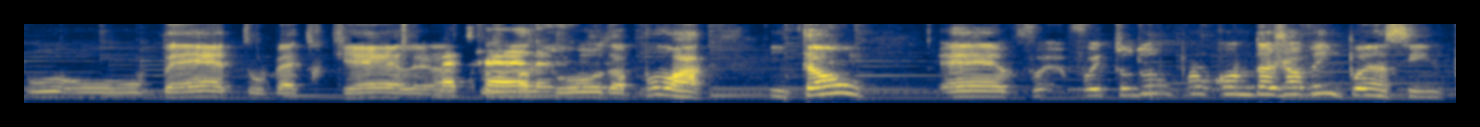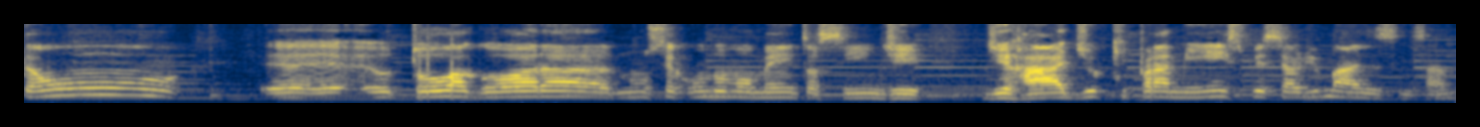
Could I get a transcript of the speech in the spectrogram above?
o, o Beto, o Beto Keller, a Beto turma Keller. toda, porra. Então, é, foi, foi tudo por conta da Jovem Pan, assim. Então, é, eu tô agora num segundo momento, assim, de, de rádio que pra mim é especial demais, assim, sabe?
